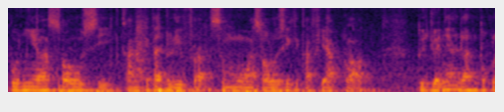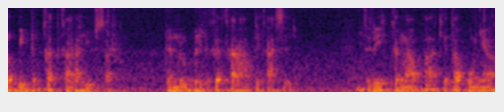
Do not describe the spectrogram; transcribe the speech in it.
punya solusi karena kita deliver semua solusi kita via cloud. Tujuannya adalah untuk lebih dekat ke arah user dan lebih dekat ke arah aplikasi. Jadi kenapa kita punya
